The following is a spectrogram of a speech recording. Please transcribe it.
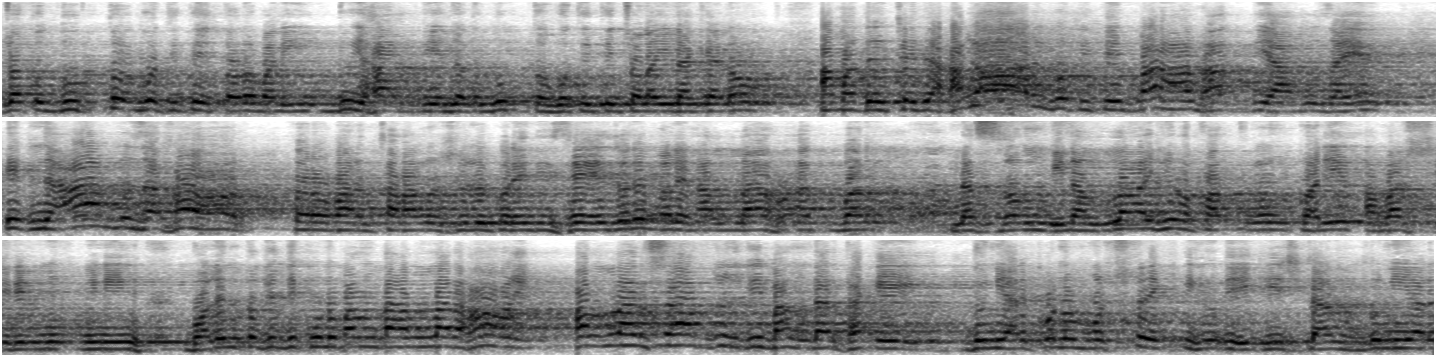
যত দ্রুত গতিতে তরবারি দুই হাত দিয়ে যত দ্রুত গতিতে চলাই না কেন, আমাদের চাইতে হাজার গতিতে বা হাত দিয়ে আবু যায় আল্লাহর যদি থাকে, দুনিয়ার কোনো দুনিয়ার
